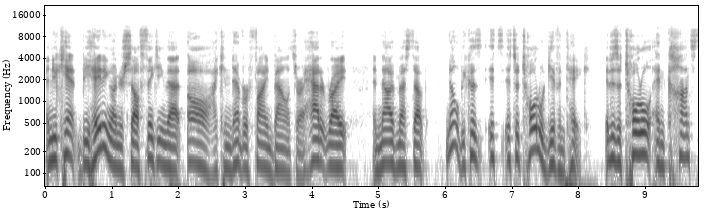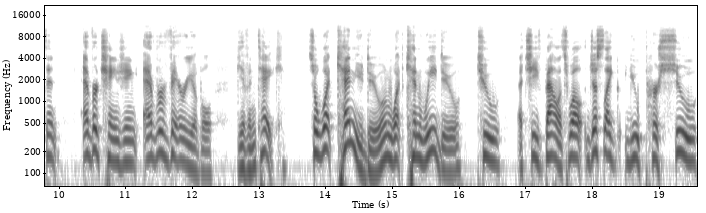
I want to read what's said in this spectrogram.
And you can't be hating on yourself thinking that, oh, I can never find balance or I had it right and now I've messed up. No, because it's it's a total give and take. It is a total and constant, ever changing, ever variable give and take. So, what can you do and what can we do to achieve balance? Well, just like you pursue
